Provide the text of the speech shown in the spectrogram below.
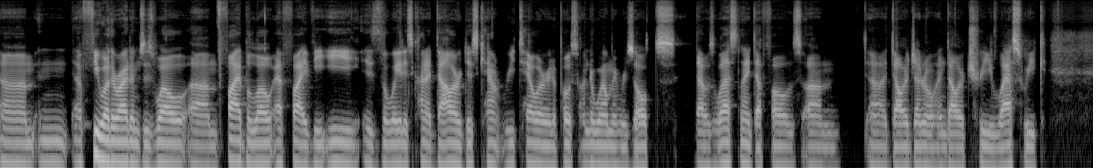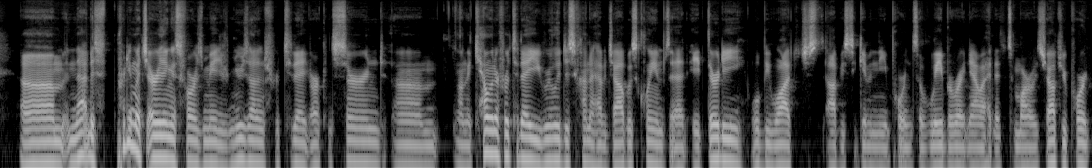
Um, and a few other items as well. Um, Five Below F5VE is the latest kind of dollar discount retailer to post underwhelming results. That was last night. That follows um, uh, Dollar General and Dollar Tree last week. Um, and that is pretty much everything as far as major news items for today are concerned. Um, on the calendar for today, you really just kind of have jobless claims at 8:30. Will be watched, just obviously given the importance of labor right now ahead of tomorrow's jobs report.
